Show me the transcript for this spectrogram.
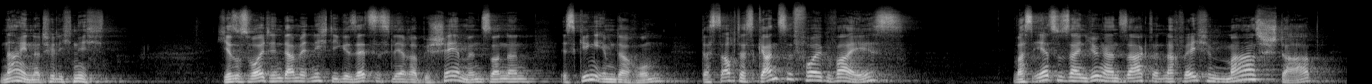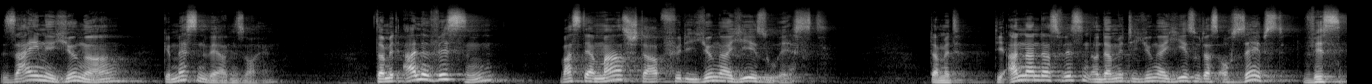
Nein, natürlich nicht. Jesus wollte ihn damit nicht die Gesetzeslehrer beschämen, sondern es ging ihm darum, dass auch das ganze Volk weiß, was er zu seinen Jüngern sagt und nach welchem Maßstab seine Jünger gemessen werden sollen. Damit alle wissen, was der Maßstab für die Jünger Jesu ist. Damit die anderen das wissen und damit die Jünger Jesu das auch selbst wissen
